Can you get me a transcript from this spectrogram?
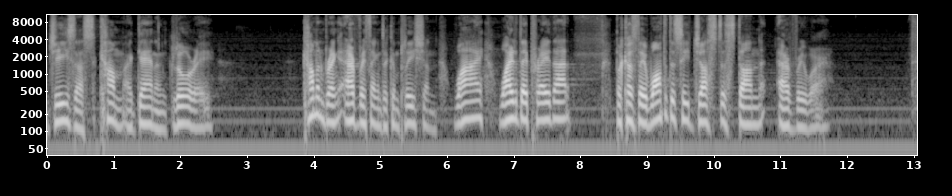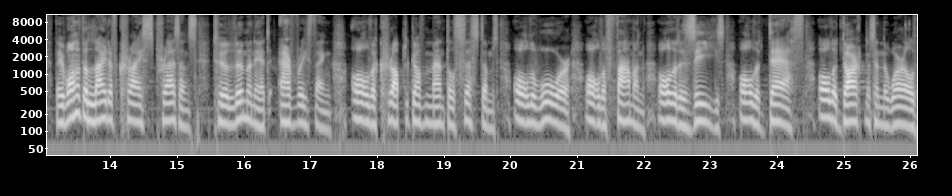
Jesus, come again in glory. Come and bring everything to completion. Why? Why did they pray that? Because they wanted to see justice done everywhere. They wanted the light of Christ's presence to illuminate everything all the corrupt governmental systems, all the war, all the famine, all the disease, all the death, all the darkness in the world,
